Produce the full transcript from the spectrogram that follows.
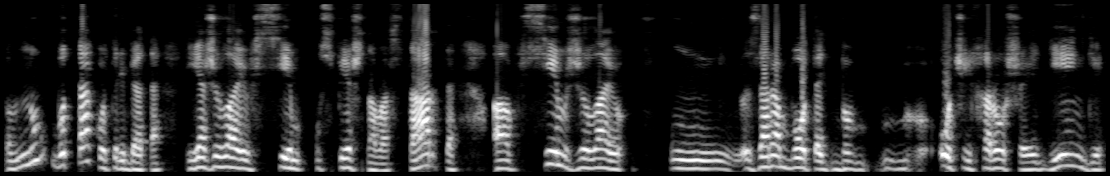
Ну, вот так вот, ребята. Я желаю всем успешного старта. А, всем желаю заработать очень хорошие деньги.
